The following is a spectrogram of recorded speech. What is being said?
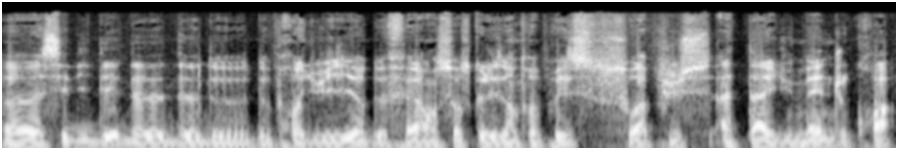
Euh, c'est l'idée de, de, de, de, produire, de faire en sorte que les entreprises soient plus à taille humaine, je crois,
